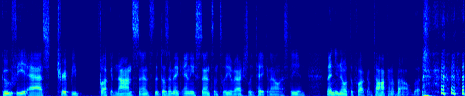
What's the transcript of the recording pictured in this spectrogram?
goofy ass trippy fucking nonsense that doesn't make any sense until you've actually taken LSD and then you know what the fuck I'm talking about. But I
